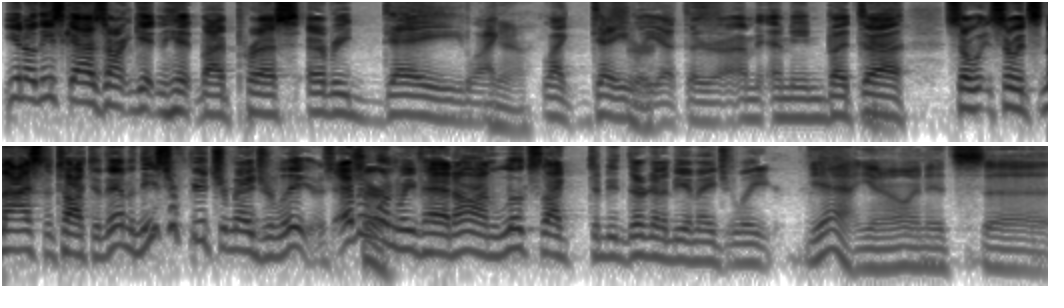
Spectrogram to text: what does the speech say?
you know these guys aren't getting hit by press every day like Yeah, like daily sure. at their. I mean, but uh, so so it's nice to talk to them, and these are future major leaguers. Everyone Sure. we've had on looks like to be they're going to be a major leaguer. Yeah, you know, and it's uh,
